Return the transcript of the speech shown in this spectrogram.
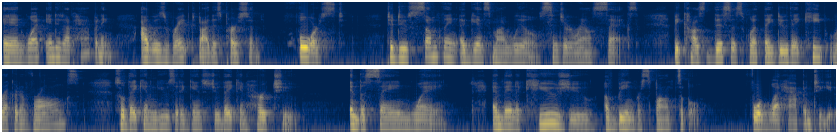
And what ended up happening? I was raped by this person, forced to do something against my will centered around sex because this is what they do. They keep record of wrongs so they can use it against you. They can hurt you in the same way and then accuse you of being responsible for what happened to you.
